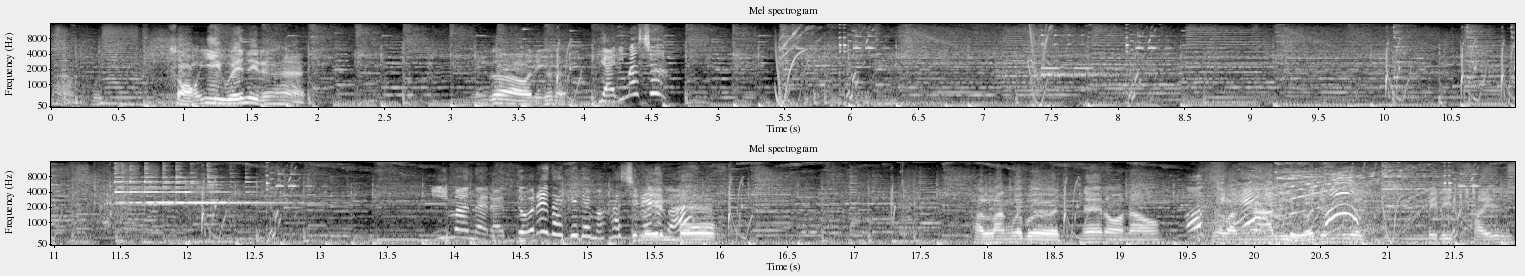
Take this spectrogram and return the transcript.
สามคนสองอีเวนต์อีกต่างหากนี่ก็เอาอันนี้ก็ได้ やりましょう今ならどれだけでも走 เร れる น わ โบว์ พลังระเบิดแน่นอนเอา พลังงานเหลือจะไม่ได้ไม่ได้ใช้เลย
